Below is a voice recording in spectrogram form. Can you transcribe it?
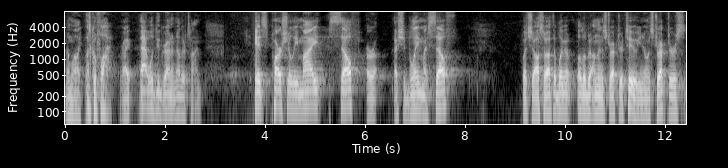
And I'm like, let's go fly, right? That we'll do ground another time. It's partially myself, or I should blame myself, but you also have to blame it a little bit on the instructor too. You know, instructors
